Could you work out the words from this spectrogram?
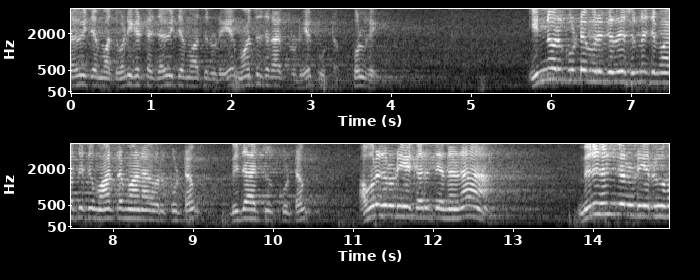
தவி ஜமாத் வழிகட்ட தவி ஜமாத்தினுடைய மோத்தசராக்களுடைய கூட்டம் கொள்கை. இன்னொரு கூட்டம் இருக்குது சுன்ன ஜமாத்துக்கு மாற்றமான ஒரு கூட்டம் பிதாத்து கூட்டம். அவர்களுடைய கருத்து என்னன்னா மிருகங்களுடைய ரூக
